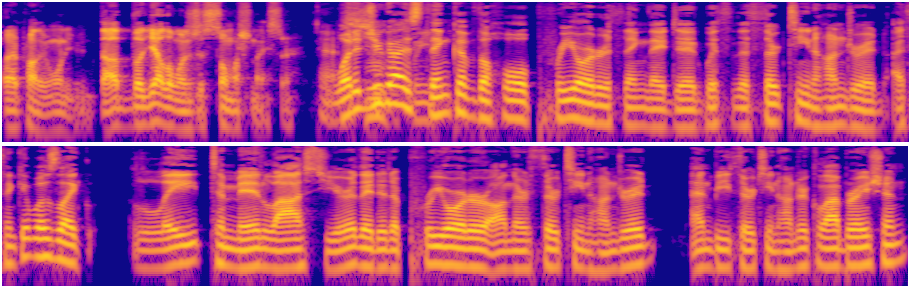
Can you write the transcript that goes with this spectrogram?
but I probably won't even. The, the yellow one's just so much nicer. Yeah, What did you guys clean. think of the whole pre-order thing they did with the 1300? I think it was like late to mid last year. They did a pre-order on their 1300 NB 1300 collaboration.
